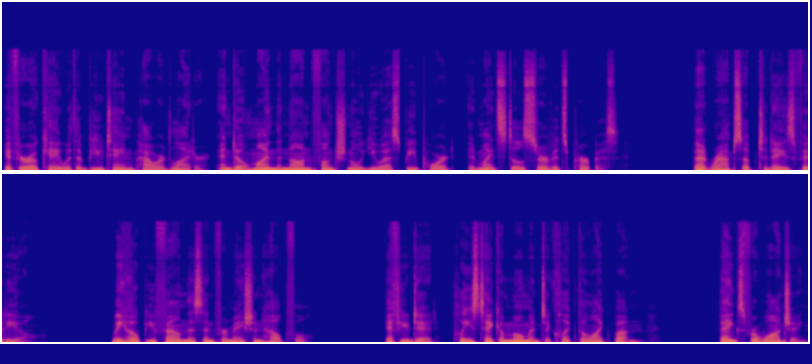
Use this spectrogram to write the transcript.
If you're okay with a butane powered lighter and don't mind the non functional USB port, it might still serve its purpose. That wraps up today's video. We hope you found this information helpful. If you did, please take a moment to click the like button. Thanks for watching.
